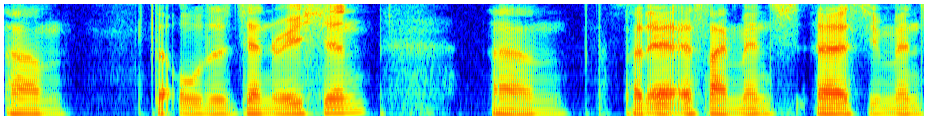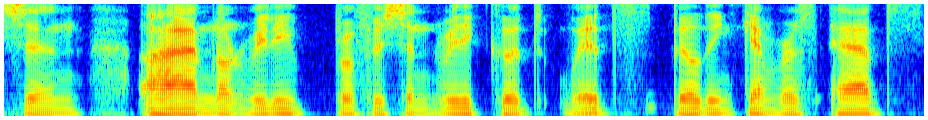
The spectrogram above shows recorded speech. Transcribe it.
um, the older generation. Um, but as I mentioned, as you mentioned, I'm not really proficient, really good with building Canvas apps.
